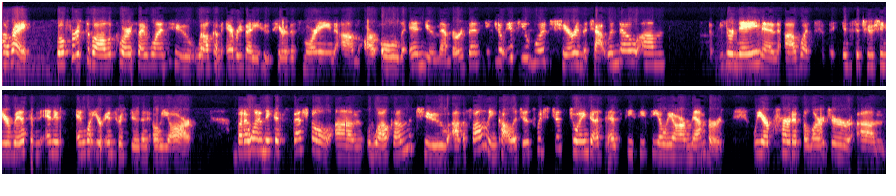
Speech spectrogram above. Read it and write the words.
All right. Well, first of all, of course, I want to welcome everybody who's here this morning, um, our old and new members. And, you know, if you would share in the chat window um, your name and uh, what institution you're with and, and, if, and what your interest is in OER. But I want to make a special um, welcome to uh, the following colleges, which just joined us as CCCOER members. We are part of the larger um,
